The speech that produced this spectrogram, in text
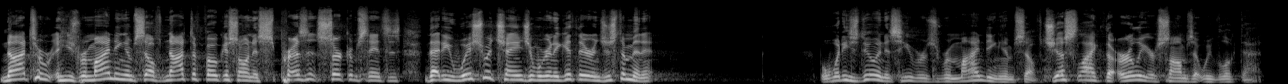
not to he's reminding himself not to focus on his present circumstances that he wish would change and we're going to get there in just a minute. But what he's doing is he was reminding himself just like the earlier psalms that we've looked at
